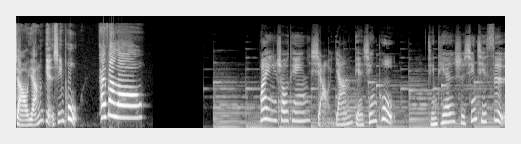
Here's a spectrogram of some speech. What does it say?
小羊点心铺开饭喽！欢迎收听小羊点心铺。今天是星期四，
